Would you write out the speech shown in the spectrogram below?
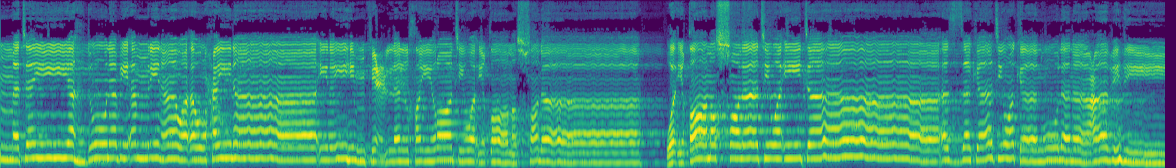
يهدون بأمرنا وأوحينا إليهم فعل الخيرات وإقام الصلاة وإقام الصلاة وإيتاء الزكاة وكانوا لنا عابدين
